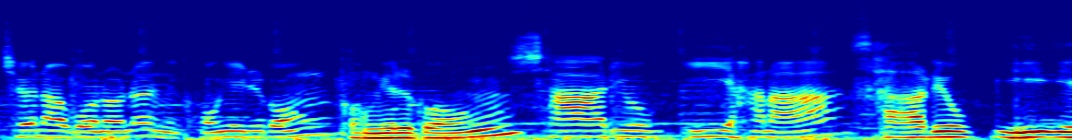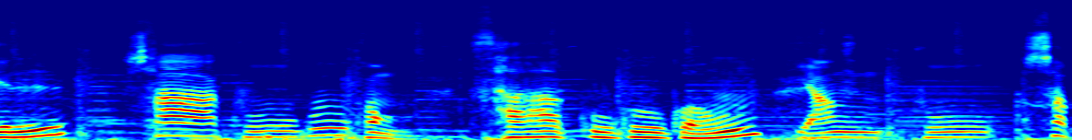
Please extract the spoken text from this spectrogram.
전화번호는 010 010 4621 4621 4990 4990 양부섭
